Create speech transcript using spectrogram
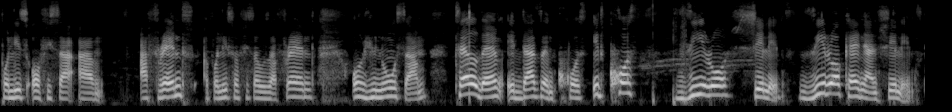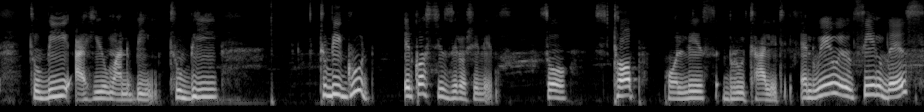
police officer um, a friend, a police officer who's a friend, or you know some, tell them it doesn't cost, it costs zero shillings, zero Kenyan shillings to be a human being, to be to be good. It costs you zero shillings. So stop police brutality. And we will sing this,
